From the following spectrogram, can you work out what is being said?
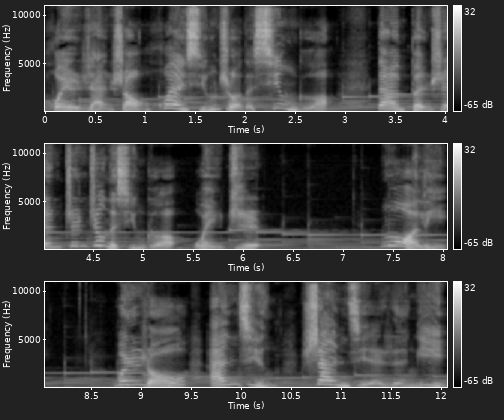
会染上唤醒者的性格，但本身真正的性格未知。茉莉，温柔安静，善解人意，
